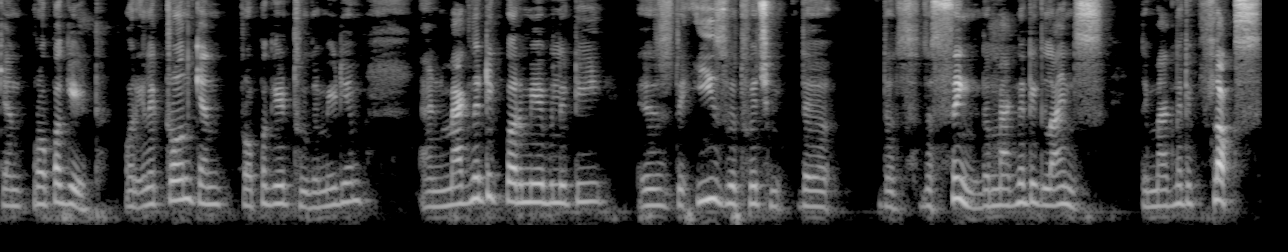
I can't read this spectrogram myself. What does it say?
can propagate or electron can propagate through the medium and magnetic permeability is the ease with which the the, the thing the magnetic lines the magnetic flux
